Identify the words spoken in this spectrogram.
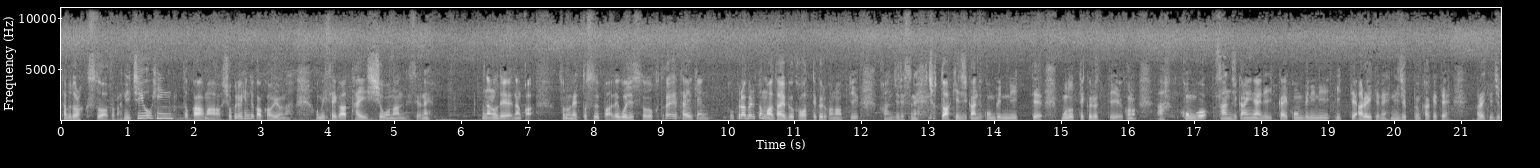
多分ドラッグストアとか、日用品とか、まあ、食料品とかを買うようなお店が対象なんですよね。なので、なんか、そのネットスーパーで後日届くとかいう体験と比べるとまあだいぶ変わってくるかなっていう感じですね。ちょっと空き時間にコンビニに行って戻ってくるっていう、この、あ、今後3時間以内で1回コンビニに行って歩いてね、20分かけて、歩いて10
